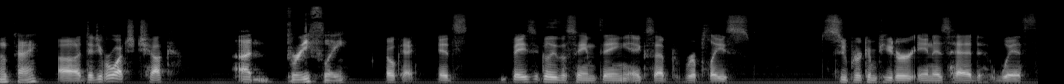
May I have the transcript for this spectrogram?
Okay. Uh, did you ever watch Chuck? Uh, briefly. Okay, it's basically the same thing except replace supercomputer in his head with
